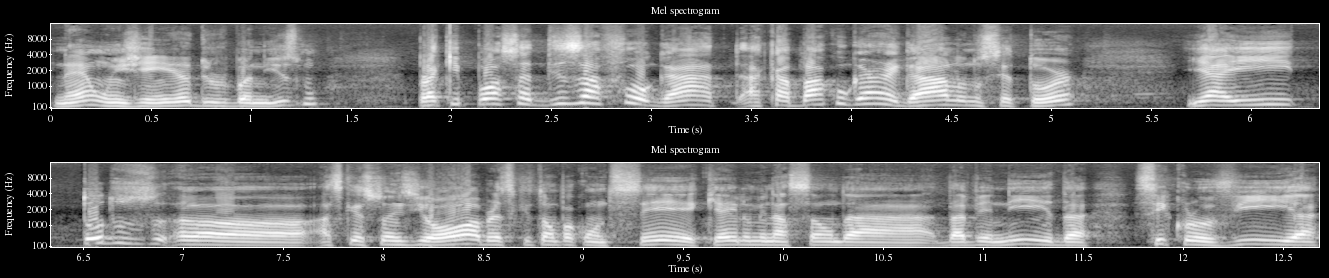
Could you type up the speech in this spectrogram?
né, um engenheiro de urbanismo, para que possa desafogar, acabar com o gargalo no setor. E aí todas uh, as questões de obras que estão para acontecer, que é a iluminação da, da avenida, ciclovia,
